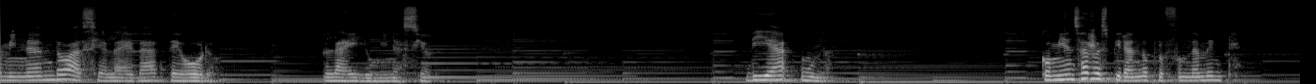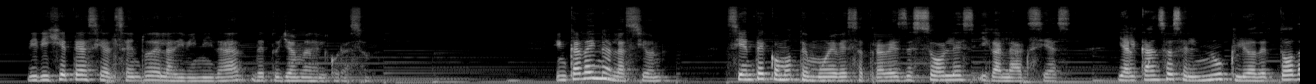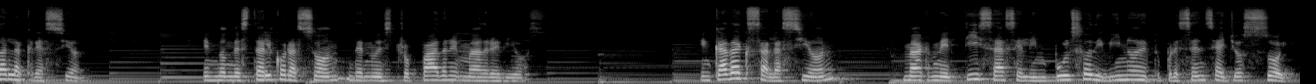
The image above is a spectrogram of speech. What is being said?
Caminando hacia la edad de oro, la iluminación. Día 1. Comienza respirando profundamente. Dirígete hacia el centro de la divinidad de tu llama del corazón. En cada inhalación, siente cómo te mueves a través de soles y galaxias y alcanzas el núcleo de toda la creación en donde está el corazón de nuestro Padre Madre Dios. En cada exhalación, magnetizas el impulso divino de tu presencia yo soy,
